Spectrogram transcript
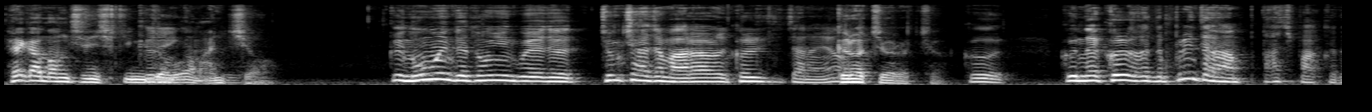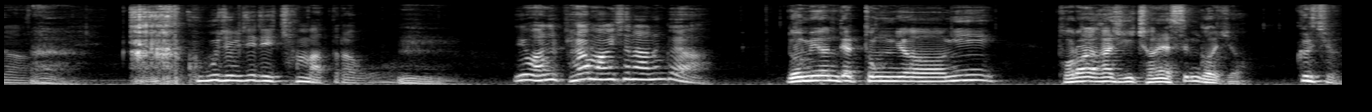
패가 망신 시킨 그러니까. 경우가 많죠. 그 노무현 대통령이 왜저 정치하지 말라는 글 있잖아요. 그렇죠, 그렇죠. 그, 그내 그걸 가지고 프린트 하나 다시 봤거든. 아, 아, 구구절절이 참 맞더라고. 음. 이거 완전 배가 망신하는 거야. 노무현 대통령이 돌아가시기 전에 쓴 거죠. 그렇죠.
